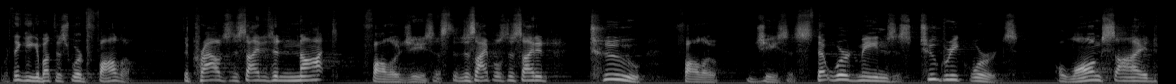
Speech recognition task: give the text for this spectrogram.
We're thinking about this word follow. The crowds decided to not follow Jesus, the disciples decided to follow Jesus. That word means it's two Greek words alongside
